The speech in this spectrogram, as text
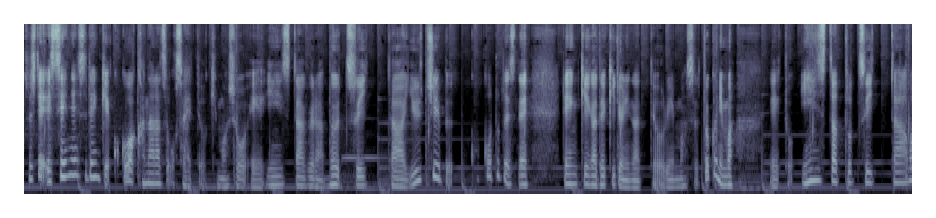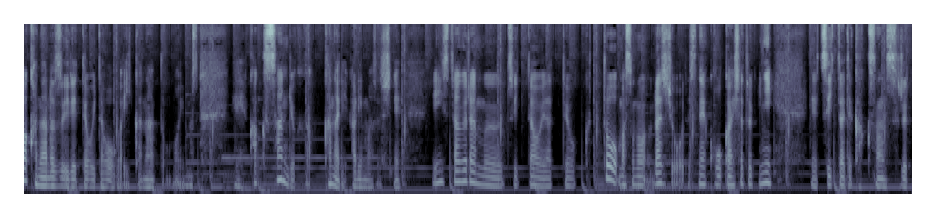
そして SNS 連携、ここは必ず押さえておきましょう。えー、インスタグラム、ツイッター、YouTube、ことですね、連携ができるようになっております。特に、まあ、えっ、ー、と、インスタとツイッターは必ず入れておいた方がいいかなと思います。えー、拡散力がかなりありますしね、インスタグラム、ツイッターをやっておくと、まあ、そのラジオをですね、公開したときに、えー、ツイッターで拡散する、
